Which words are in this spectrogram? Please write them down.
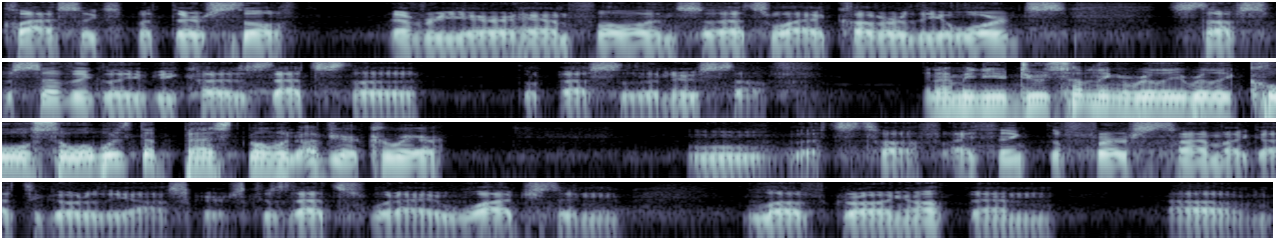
classics, but there's still every year a handful, and so that's why I cover the awards stuff specifically because that's the the best of the new stuff. And I mean, you do something really, really cool. So, what was the best moment of your career? Ooh, that's tough. I think the first time I got to go to the Oscars because that's what I watched and loved growing up, and um,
